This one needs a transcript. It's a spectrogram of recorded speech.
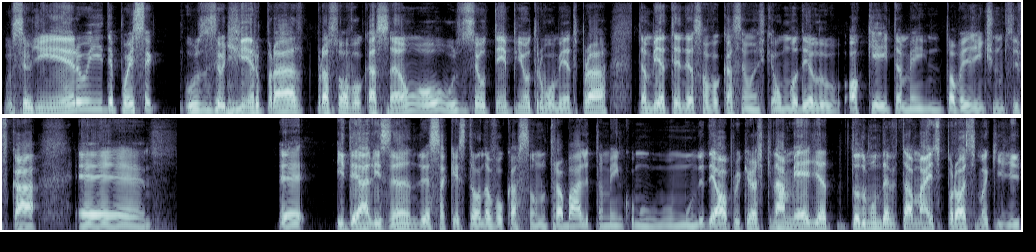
o seu dinheiro e depois você use o seu dinheiro para sua vocação ou use o seu tempo em outro momento para também atender a sua vocação. Acho que é um modelo ok também. Talvez a gente não precise ficar é, é, idealizando essa questão da vocação no trabalho também como o mundo ideal, porque eu acho que na média todo mundo deve estar mais próximo aqui de,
